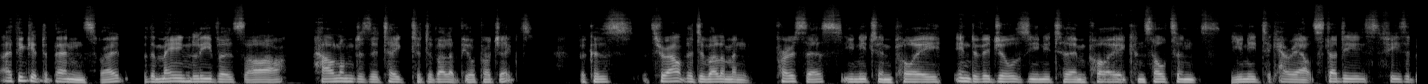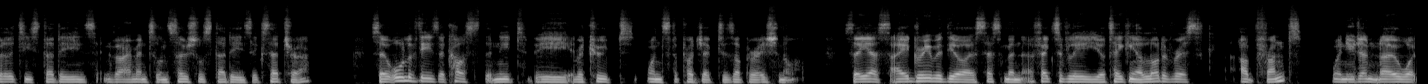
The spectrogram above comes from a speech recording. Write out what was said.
I think it depends, right? The main levers are how long does it take to develop your project? Because throughout the development process, you need to employ individuals, you need to employ consultants, you need to carry out studies, feasibility studies, environmental and social studies, etc. So all of these are costs that need to be recouped once the project is operational. So, yes, I agree with your assessment. Effectively, you're taking a lot of risk upfront when you don't know what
